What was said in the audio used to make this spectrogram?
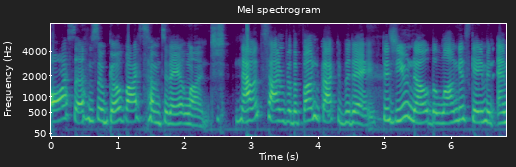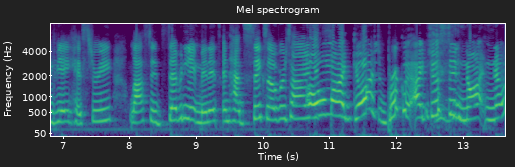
awesome, so go buy some today at lunch. Now it's time for the fun fact of the day. Did you know the longest game in NBA history lasted 78 minutes and had six overtime? Oh my gosh, Brooklyn, I just did not know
